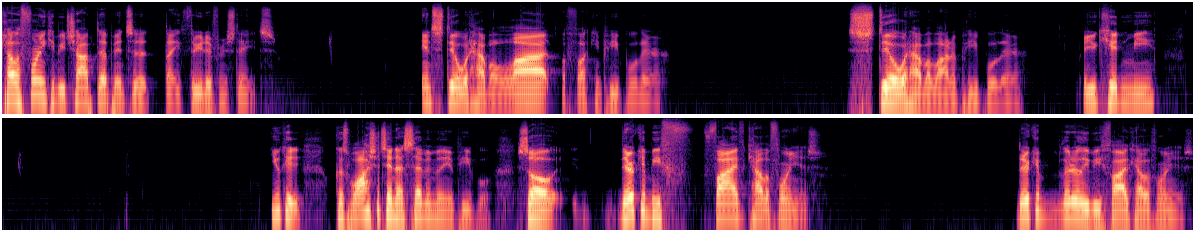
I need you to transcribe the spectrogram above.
California could be chopped up into like three different states and still would have a lot of fucking people there. Still would have a lot of people there. Are you kidding me? You could, because Washington has 7 million people. So there could be f- five Californias. There could literally be five Californias.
